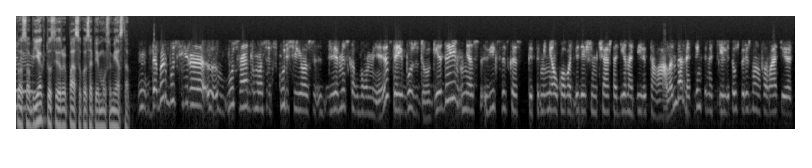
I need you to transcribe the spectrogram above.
tuos mm. objektus ir pasakos apie mūsų miestą? Dabar bus, yra, bus vedamos ekskursijos dviemis kalbomis, tai bus du gidai, nes vyks viskas, kaip ir minėjau, kovo 26 dieną 12 val. Mes rinksimės prie Lietuvos turizmo informacijos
